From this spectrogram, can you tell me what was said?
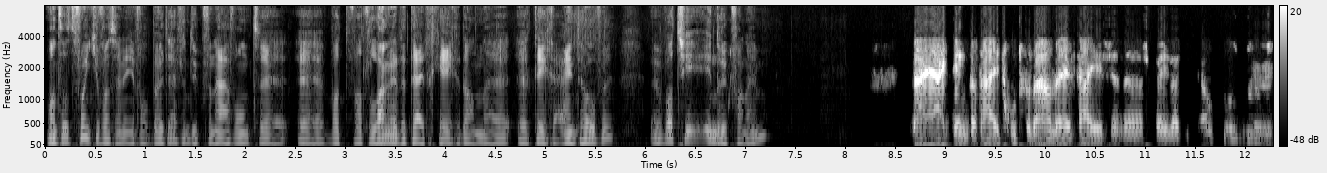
Want wat vond je van zijn invalbeurt? Hij heeft natuurlijk vanavond wat, wat langer de tijd gekregen dan tegen Eindhoven. wat is je indruk van hem? Nou ja, ik denk dat hij het goed gedaan heeft. Hij is een uh, speler die ook uh,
